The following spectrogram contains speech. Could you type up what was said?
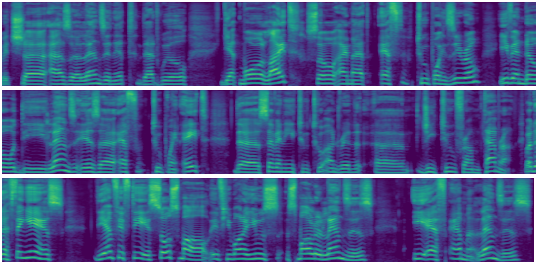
which uh, has a lens in it that will get more light. So I'm at f2.0, even though the lens is a f2.8, the 70 to 200 uh, G2 from Tamron. But the thing is, the M50 is so small, if you want to use smaller lenses, EFM lenses,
